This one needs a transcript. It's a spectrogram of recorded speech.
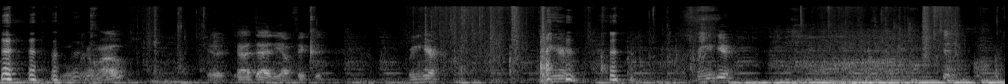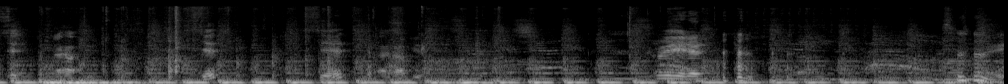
come out. Here, tell daddy I'll fix it. Bring it here. Bring it here. Bring it here. Sit. Sit. I help you. Sit. Sit. I help you. Great. Okay.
